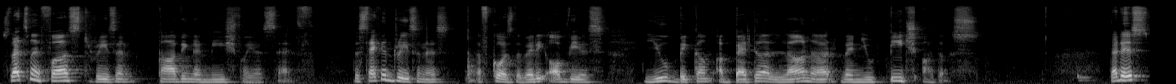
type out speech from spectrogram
So that's my first reason carving a niche for yourself. The second reason is, of course, the very obvious you become a better learner when you teach others. That is,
